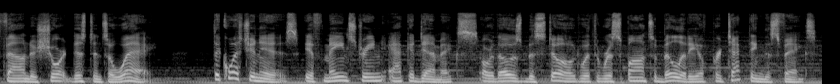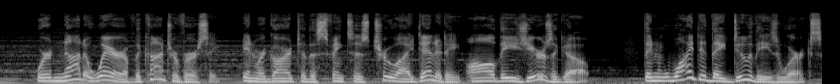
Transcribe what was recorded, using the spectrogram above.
found a short distance away, the question is if mainstream academics, or those bestowed with the responsibility of protecting the Sphinx, were not aware of the controversy in regard to the Sphinx's true identity all these years ago, then why did they do these works?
